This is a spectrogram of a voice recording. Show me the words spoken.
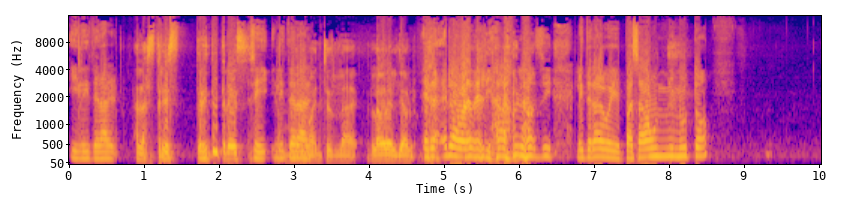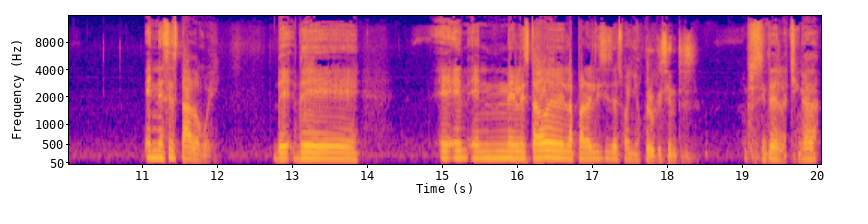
Y literal, A las 3.33. Sí, No literal. manches, la, la hora del diablo. era, era la hora del diablo, sí. Literal, güey, pasaba un minuto en ese estado, güey. De, de en, en el estado de la parálisis de sueño. ¿Pero qué sientes? Pues siente de la chingada.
